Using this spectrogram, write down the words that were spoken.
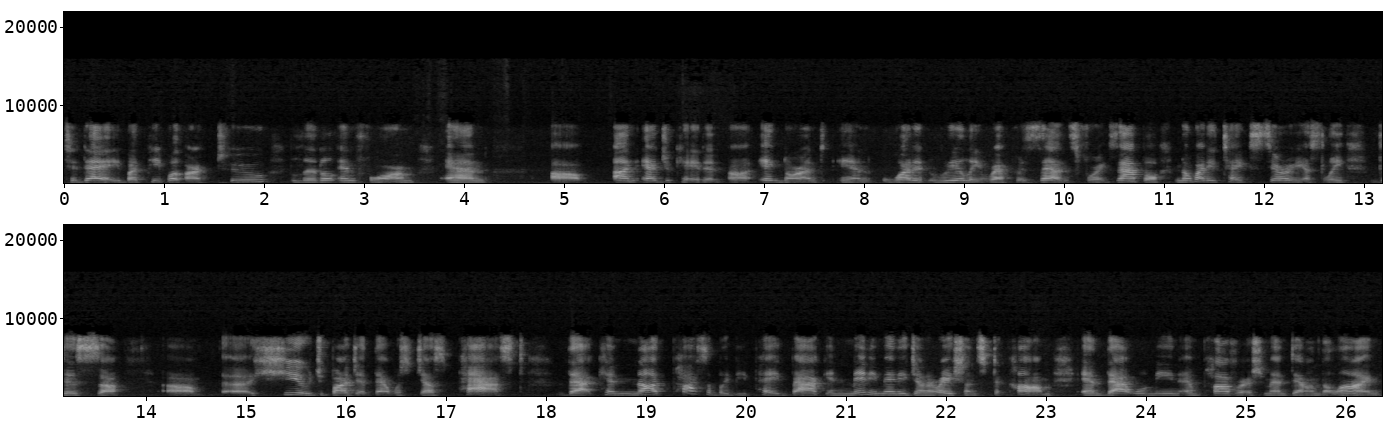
today, but people are too little informed and uh, uneducated, uh, ignorant in what it really represents. For example, nobody takes seriously this uh, uh, huge budget that was just passed that cannot possibly be paid back in many, many generations to come. And that will mean impoverishment down the line.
